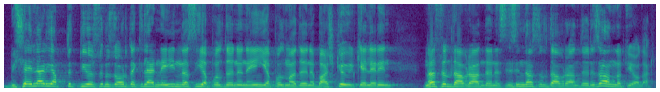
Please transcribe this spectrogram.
Bir şeyler yaptık diyorsunuz oradakiler neyin nasıl yapıldığını, neyin yapılmadığını, başka ülkelerin nasıl davrandığını, sizin nasıl davrandığınızı anlatıyorlar.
